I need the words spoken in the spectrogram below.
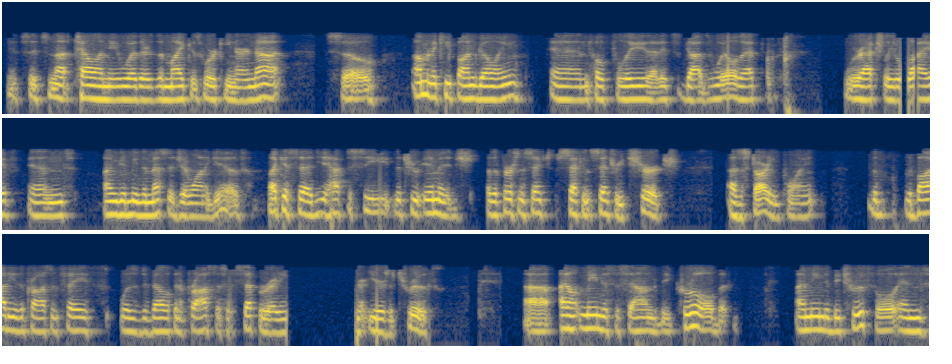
It's it's not telling me whether the mic is working or not. So I'm going to keep on going, and hopefully that it's God's will that we're actually live, and I'm giving the message I want to give. Like I said, you have to see the true image of the first and second century church as a starting point. The, the body of the Protestant faith was developing a process of separating years of truth. Uh, I don't mean this to sound to be cruel, but I mean to be truthful. And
